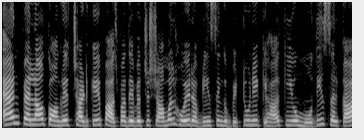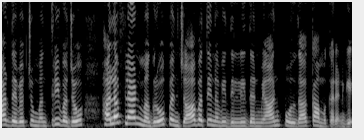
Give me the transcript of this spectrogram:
ਐਨ ਪਹਿਲਾਂ ਕਾਂਗਰਸ ਛੱਡ ਕੇ ਭਾਜਪਾ ਦੇ ਵਿੱਚ ਸ਼ਾਮਲ ਹੋਏ ਰਵਨੀਤ ਸਿੰਘ ਬਿੱਟੂ ਨੇ ਕਿਹਾ ਕਿ ਉਹ ਮੋਦੀ ਸਰਕਾਰ ਦੇ ਵਿੱਚ ਮੰਤਰੀ ਵਜੋਂ ਹਲਫ ਲੈਣ ਮਗਰੋਂ ਪੰਜਾਬ ਅਤੇ ਨਵੀਂ ਦਿੱਲੀ ਦਰਮਿਆਨ ਪੁਲ ਦਾ ਕੰਮ ਕਰਨਗੇ।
